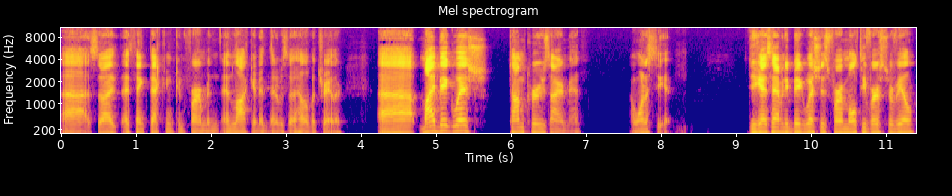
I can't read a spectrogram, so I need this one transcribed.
Uh, so I, I think that can confirm and, and lock it in that it was a hell of a trailer. Uh, my big wish Tom Cruise, Iron Man. I want to see it. Do you guys have any big wishes for a multiverse reveal?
